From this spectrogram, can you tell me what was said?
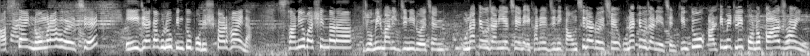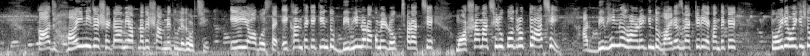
রাস্তায় নোংরা হয়েছে, এই জায়গাগুলো কিন্তু পরিষ্কার হয় না। স্থানীয় বাসিন্দারা, জমির মালিক যিনি রয়েছেন, উনাকেও জানিয়েছেন, এখানে যিনি কাউন্সিলর রয়েছে, উনাকেও জানিয়েছেন, কিন্তু আলটিমেটলি কোনো কাজ হয়নি। কাজ হয়নি যে সেটা আমি আপনাদের সামনে তুলে ধরছি। এই অবস্থায় এখান থেকে কিন্তু বিভিন্ন রকমের রোগ ছড়াচ্ছে। মশা মাছির উপদ্রব তো আছেই। আর বিভিন্ন ধরনের কিন্তু ভাইরাস ব্যাকটেরিয়া এখান থেকে তৈরি হয়ে কিন্তু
